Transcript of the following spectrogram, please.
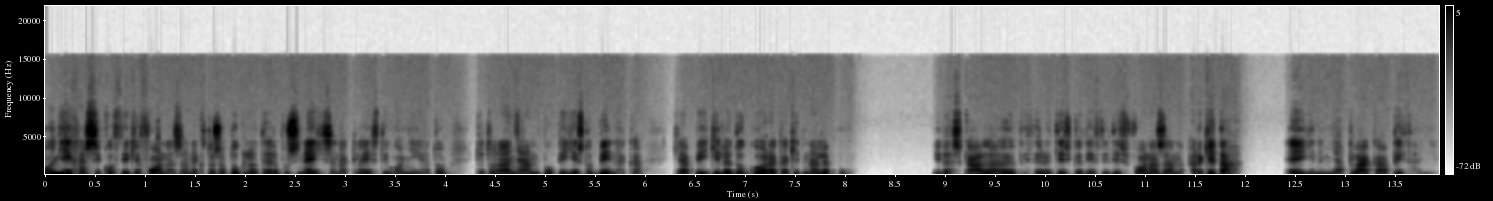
Όλοι είχαν σηκωθεί και φώναζαν εκτός από τον κλωτέρ που συνέχισε να κλαίει στη γωνία του και τον Ανιάν που πήγε στον πίνακα και απήγγειλε τον κόρακα και την αλεπού. Η δασκάλα, ο επιθεωρητής και ο διευθυντής φώναζαν αρκετά. Έγινε μια πλάκα απίθανη.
